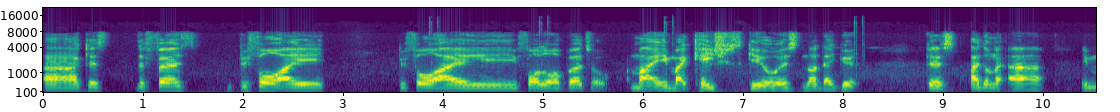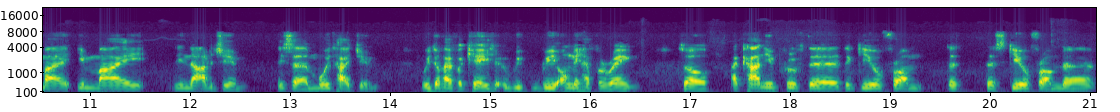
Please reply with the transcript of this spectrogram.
Uh, cause the first before I before I follow Alberto, my my cage skill is not that good because I don't uh in my in my in the other gym it's a Muay Thai gym. We don't have a cage. We, we only have a ring, so I can't improve the the skill from the the skill from the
